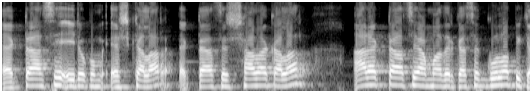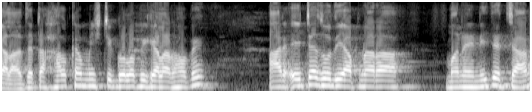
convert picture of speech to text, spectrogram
একটা আছে এইরকম অ্যাশ কালার একটা আছে সাদা কালার আর একটা আছে আমাদের কাছে গোলাপি কালার যেটা হালকা মিষ্টি গোলাপি কালার হবে। আর এটা যদি আপনারা মানে নিতে চান,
